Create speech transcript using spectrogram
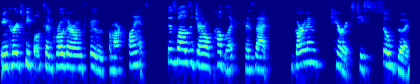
We encourage people to grow their own food from our clients as well as the general public, because that garden carrot tastes so good.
